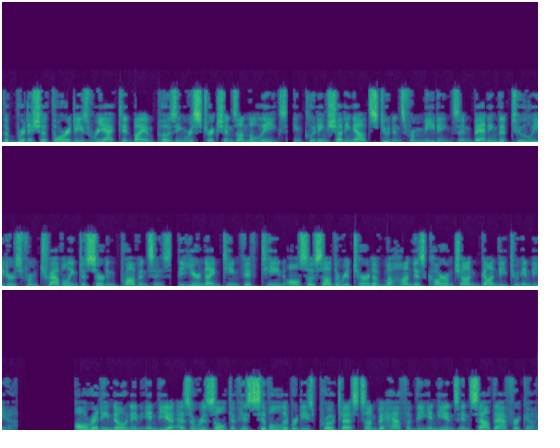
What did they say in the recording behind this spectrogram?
The British authorities reacted by imposing restrictions on the leagues, including shutting out students from meetings and banning the two leaders from travelling to certain provinces. The year 1915 also saw the return of Mohandas Karamchand Gandhi to India. Already known in India as a result of his civil liberties protests on behalf of the Indians in South Africa,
